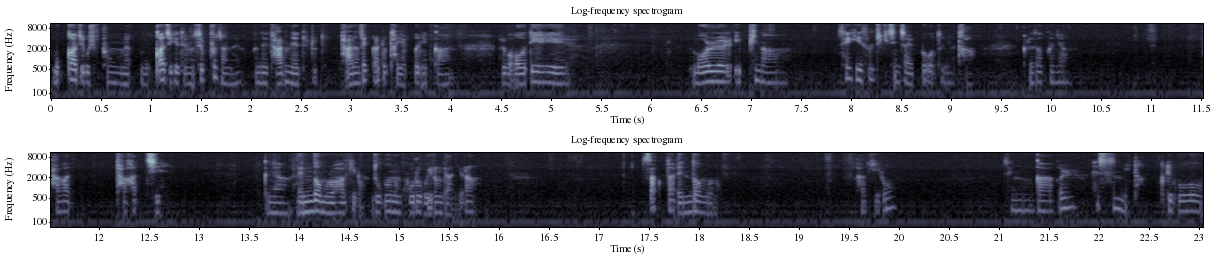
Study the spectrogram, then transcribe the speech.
못 가지고 싶으면 못 가지게 되면 슬프잖아요. 근데 다른 애들도 다른 색깔도 다 예쁘니까. 그리고 어디 뭘 입히나 색이 솔직히 진짜 예쁘거든요 다. 그래서 그냥 다, 같- 다 같이 그냥 랜덤으로 하기로. 누구는 고르고 이런 게 아니라 싹 다 랜덤으로 하기로 생각을 했습니다. 그리고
